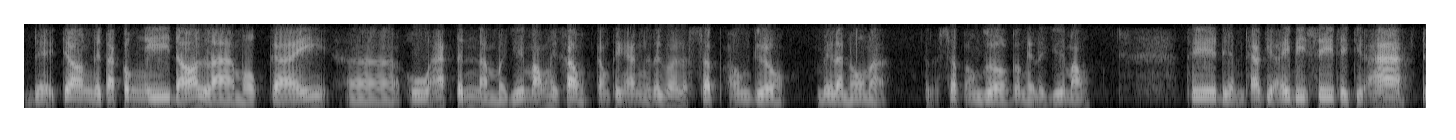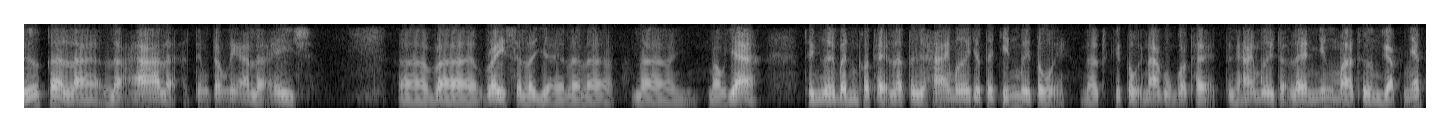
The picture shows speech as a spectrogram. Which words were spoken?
để cho người ta có nghi đó là một cái uh, u ác tính nằm ở dưới móng hay không. Trong tiếng Anh người ta gọi là subungual melanoma. Subungual có nghĩa là dưới móng. Thì điểm theo chữ ABC thì chữ A trước là là A là trong trong tiếng Anh là age uh, và race là là là là màu da. Thì người bệnh có thể là từ 20 cho tới 90 tuổi, là cái tuổi nào cũng có thể từ 20 trở lên nhưng mà thường gặp nhất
